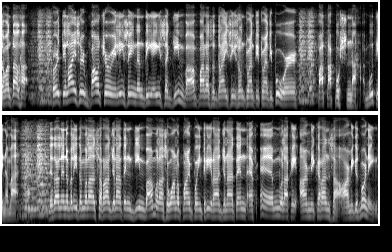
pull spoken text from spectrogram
Samantala, fertilizer voucher releasing ng DA sa Gimba para sa dry season 2024 patapos na. Abuti naman. Detalye na balita mula sa radyo natin Gimba mula sa 105.3 radyo natin FM mula kay Army Caranza. Army, good morning.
